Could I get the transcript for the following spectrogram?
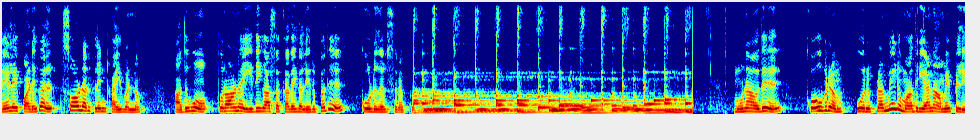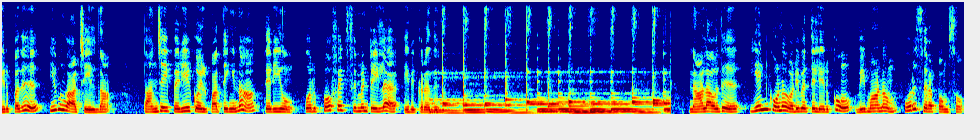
வேலைப்பாடுகள் சோழர்களின் கைவண்ணம். அதுவும் புராண இதிகாச கதைகள் இருப்பது கூடுதல் சிறப்பு. மூணாவது கோபுரம் ஒரு பிரமிடு மாதிரியான அமைப்பில் இருப்பது இவங்க ஆட்சியில்தான். தஞ்சை பெரிய கோயில் பார்த்தீங்கன்னா தெரியும் ஒரு பர்ஃபெக்ட் சிமெண்ட்ரியில் இருக்கிறது. நாலாவது எண்கோண வடிவத்தில் இருக்கும் விமானம் ஒரு சிறப்பம்சம்.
